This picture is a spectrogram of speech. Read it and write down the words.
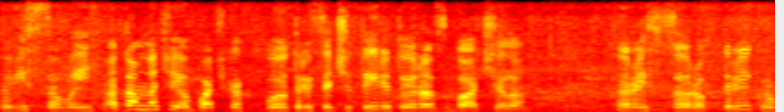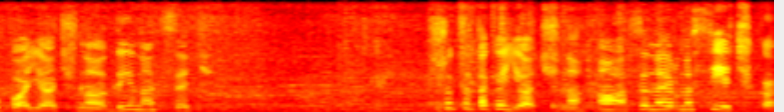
Це вісовий. А там, наче я в пачках по 34 той раз бачила. Рис 43, крупа ячна 11. Що це таке ячна? А, це, мабуть, сечка.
